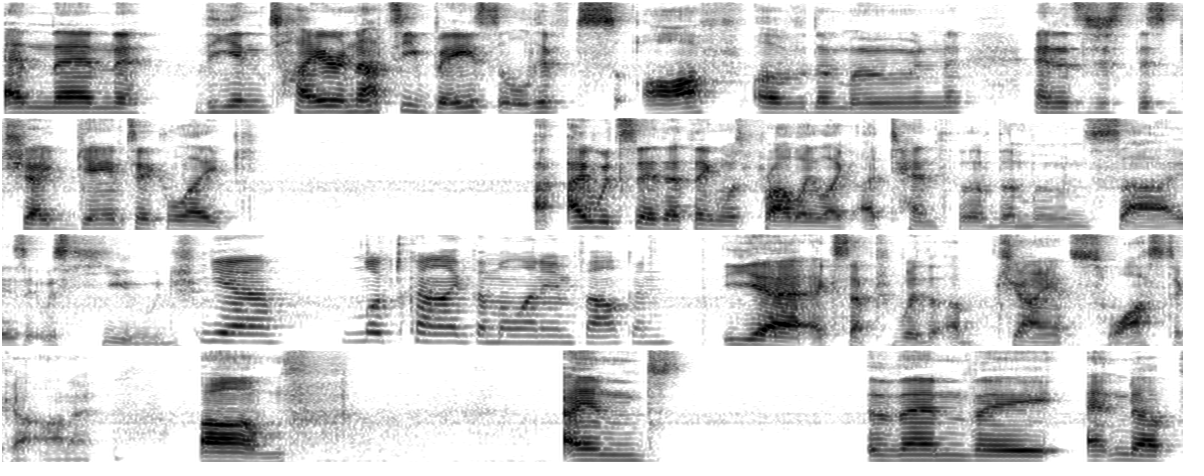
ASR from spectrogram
And then the entire Nazi base lifts off of the moon and it's just this gigantic like I- would say that thing was probably like a tenth of the moon's size. It was huge. Yeah, looked kind of like the Millennium Falcon. Yeah, except with a giant swastika on it. Um, and then they end up.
